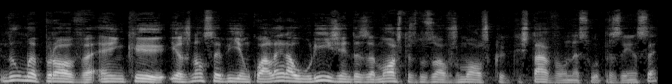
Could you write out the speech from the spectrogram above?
numa prova em que eles não sabiam qual era a origem das amostras dos ovos moles que, estavam na sua presença presença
